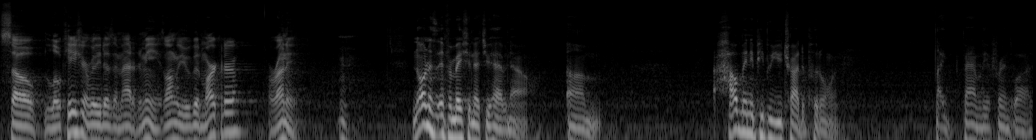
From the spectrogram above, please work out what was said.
So location really doesn't matter to me. As long as you're a good marketer, run it. Knowing this information that you have now, um, how many people you tried to put on, like family and friends wise?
